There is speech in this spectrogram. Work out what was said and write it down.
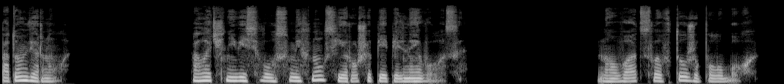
потом вернула. Палач невесело усмехнулся и руша пепельные волосы. Но Вацлав тоже полубог.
